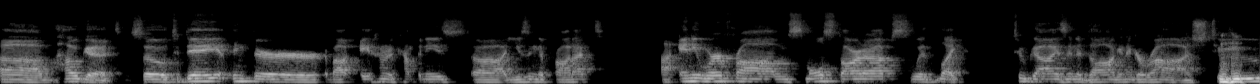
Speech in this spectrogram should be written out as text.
um, how good? So today, I think there are about 800 companies uh, using the product, uh, anywhere from small startups with like two guys and a dog in a garage to mm-hmm.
